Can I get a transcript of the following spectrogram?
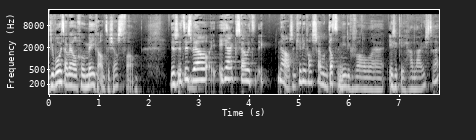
je wordt daar wel gewoon mega enthousiast van. Dus het is wel, ja, ik zou het, nou, als ik jullie was, zou ik dat in ieder geval eh, eens een keer gaan luisteren.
